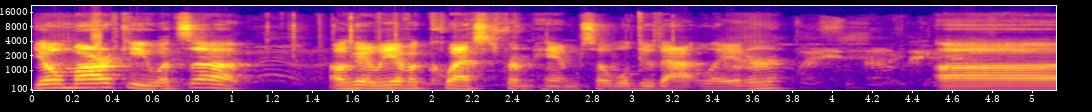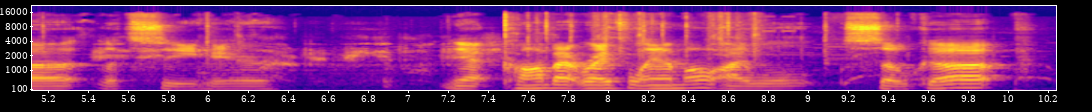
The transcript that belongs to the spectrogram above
Yo, Marky, what's up? Okay, we have a quest from him, so we'll do that later. Uh, let's see here. Yeah, combat rifle ammo, I will soak up.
